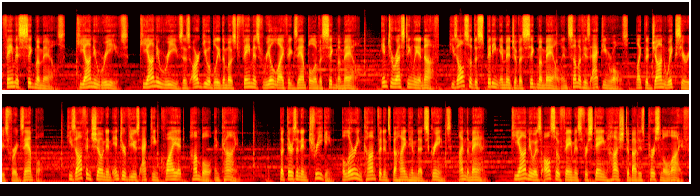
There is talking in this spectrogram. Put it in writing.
Famous Sigma males. Keanu Reeves. Keanu Reeves is arguably the most famous real-life example of a Sigma male. Interestingly enough, he's also the spitting image of a Sigma male in some of his acting roles, like the John Wick series for example. He's often shown in interviews acting quiet, humble, and kind. But there's an intriguing, alluring confidence behind him that screams, I'm the man. Keanu is also famous for staying hushed about his personal life.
